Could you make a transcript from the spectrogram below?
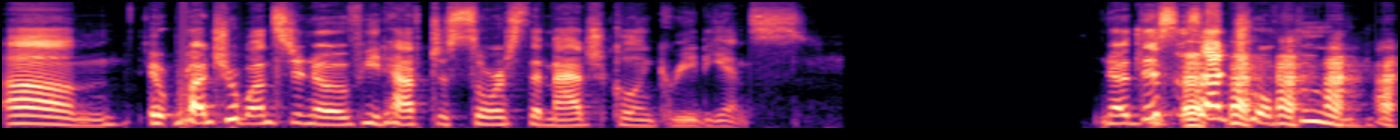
Um it- Roger wants to know if he'd have to source the magical ingredients. No, this is actual food.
